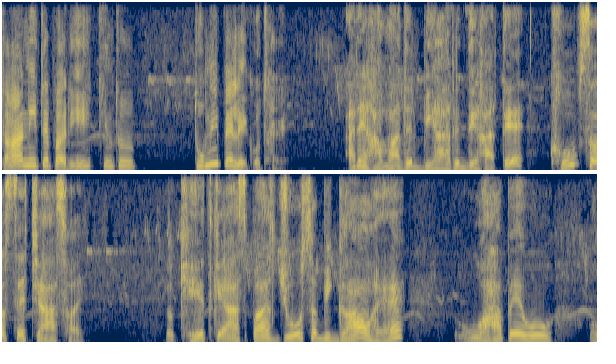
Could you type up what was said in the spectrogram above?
তা নিতে পারি কিন্তু তুমি পেলে কোথায় अरे हमारे बिहार देहाते खूब सस्ते चास है तो खेत के आसपास जो सभी गांव है वहाँ पे वो वो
